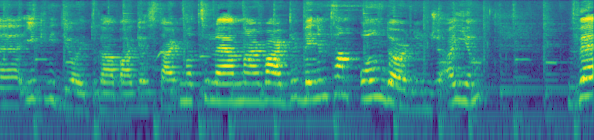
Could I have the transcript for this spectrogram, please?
e, ilk videoydu galiba gösterdim. Hatırlayanlar vardır. Benim tam 14. ayım. Ve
